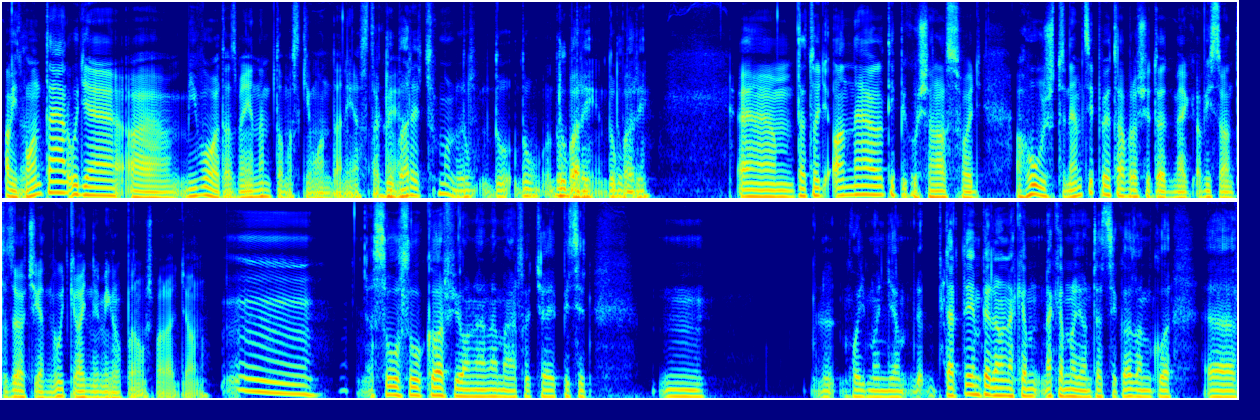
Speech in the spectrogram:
Amit mondtál, ugye, uh, mi volt az, mert én nem tudom azt kimondani. Azt A dubarit mondod? Du, du, du, Dubari, dubari. dubari. Um, tehát, hogy annál tipikusan az, hogy a húst nem cipőtávra sütöd meg, viszont a zöldséget úgy kell hagyni, hogy még roppanós maradjon. Mm, a szó-szó karfiolnál nem árt, hogyha egy picit mm, hogy mondjam, tehát én például nekem, nekem nagyon tetszik az, amikor uh,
